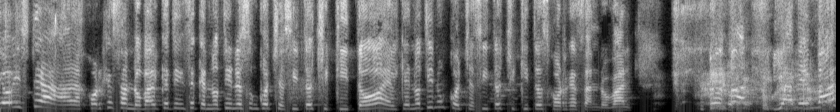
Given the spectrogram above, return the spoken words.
¿yo viste a Jorge Sandoval que te dice que no tienes un cochecito chiquito? El que no tiene un cochecito chiquito es Jorge Sandoval. y además,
